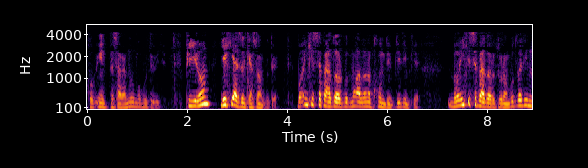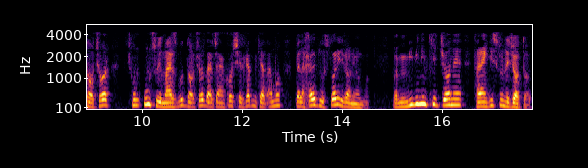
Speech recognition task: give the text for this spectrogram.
خب این پسرمون ما بوده دیگه. پیران یکی از اون کسان بوده. با اینکه سپهدار بود ما الان خوندیم دیدیم که با اینکه سپهدار توران بود ولی ناچار چون اون سوی مرز بود ناچار در جنگ ها شرکت می‌کرد. اما بالاخره دوستدار ایرانیان بود. و می‌بینیم که جان فرنگیس رو نجات داد.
